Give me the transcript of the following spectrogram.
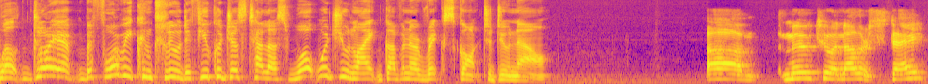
Well, Gloria, before we conclude, if you could just tell us, what would you like Governor Rick Scott to do now? Um, move to another state.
